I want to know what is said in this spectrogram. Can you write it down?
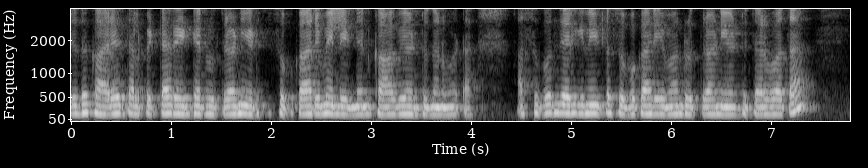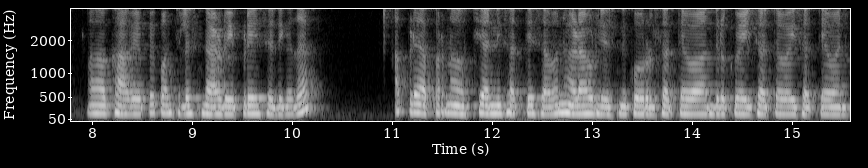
ఏదో కార్యం తలపెట్టారేంటి అని రుద్రాణి ఎడితే శుభకార్యమే లేండి అని కావ్య అంటుందన్నమాట. అశుభం జరిగిన ఇంట్లో శుభకార్యం అని రుద్రాణి అంటున్న తర్వాత కావ్యపై పంచలేసింది. ఆవిడ ఎప్పుడు వేసేది కదా. అప్పుడే అపర్ణ వచ్చి అన్ని సత్యేసావని హడావుడు చేసింది. కూరలు సత్యవా అందులోకి వెయ్యి సత్యవై ఈ సత్యవా అని.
